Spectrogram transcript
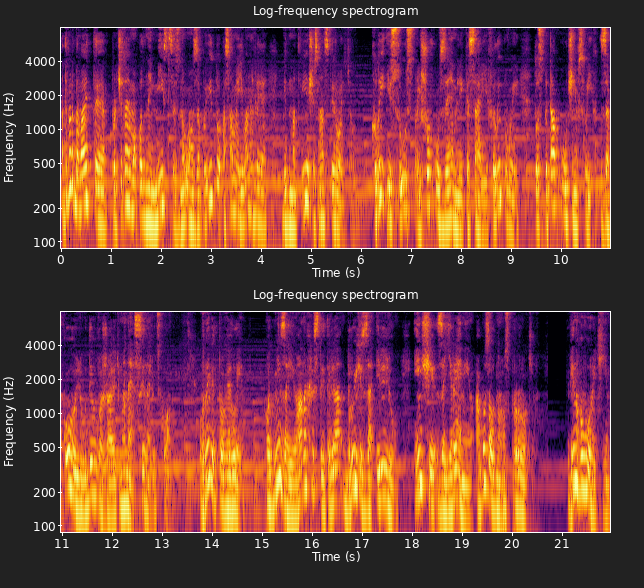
А тепер давайте прочитаємо одне місце з нового заповіту, а саме Євангеліє від Матвія, 16 розділ. Коли Ісус прийшов у землі Кесарії Филипової, то спитав учнів своїх, за кого люди вважають мене, сина людського. Вони відповіли: одні за Іоанна Хрестителя, другі за Іллю, інші за Єремію або за одного з пророків. Він говорить їм:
